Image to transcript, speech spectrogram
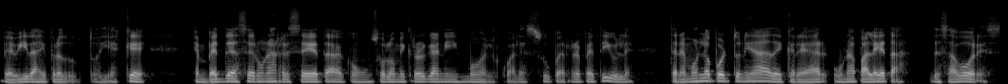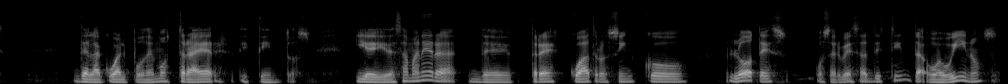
bebidas y productos. Y es que en vez de hacer una receta con un solo microorganismo, el cual es súper repetible, tenemos la oportunidad de crear una paleta de sabores de la cual podemos traer distintos. Y de esa manera, de 3, 4, 5 lotes o cervezas distintas o vinos,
